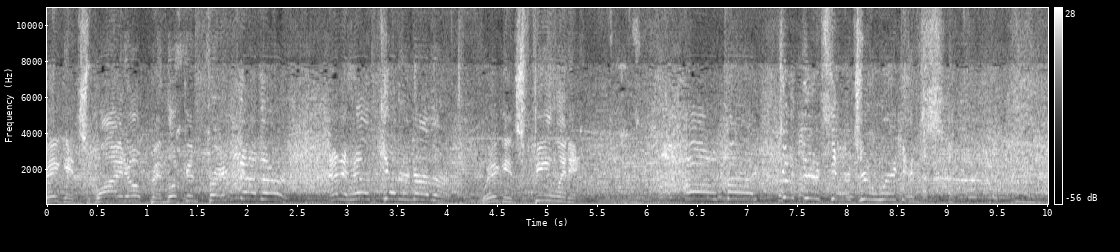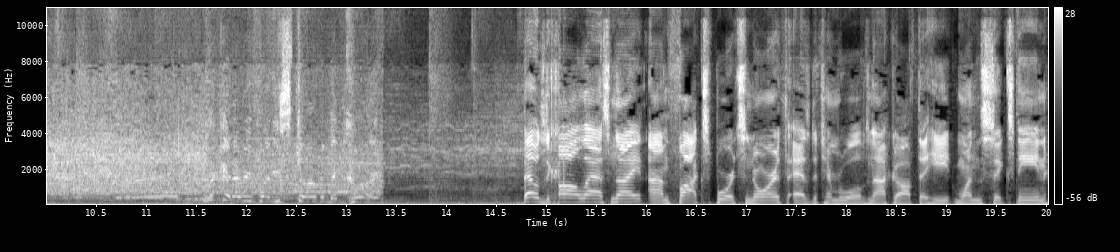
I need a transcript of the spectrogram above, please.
Wiggins wide open, looking for another, and he'll get another. Wiggins feeling it. Oh my goodness, Andrew Wiggins! Look at everybody storming the court. That was the call last night on Fox Sports North as the Timberwolves knock off the Heat 116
